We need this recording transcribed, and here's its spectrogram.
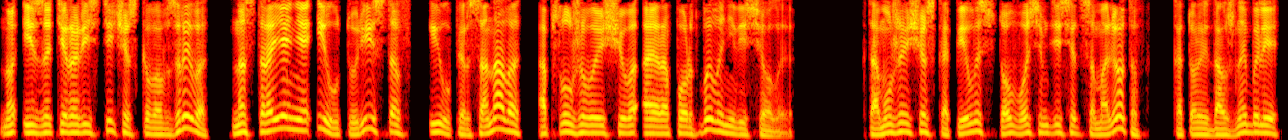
но из-за террористического взрыва настроение и у туристов, и у персонала, обслуживающего аэропорт, было невеселое. К тому же еще скопилось 180 самолетов, которые должны были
